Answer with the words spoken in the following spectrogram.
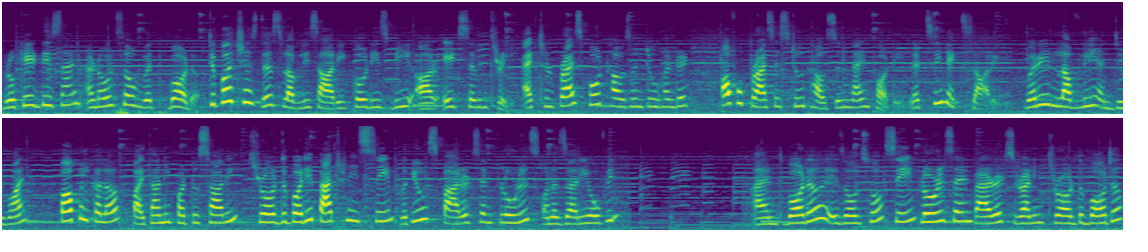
brocade design and also with border. To purchase this lovely sari code is BR873. Actual price 4200 offer price is 2940 Let's see next sari. Very lovely and divine purple color Paithani Pattu sari. Throughout the body pattern is same with few parrots and florals on a zari woven and border is also same and parrots running throughout the border.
